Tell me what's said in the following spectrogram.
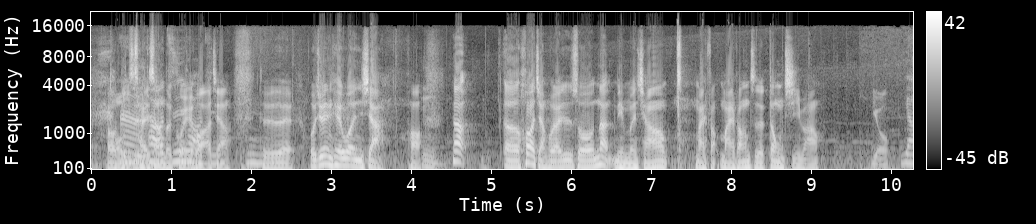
哦，理财上的规划，这样，对对对。我觉得你可以问一下，好，那呃，话讲回来就是说，那你们想要买房买房子的动机吗？有有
